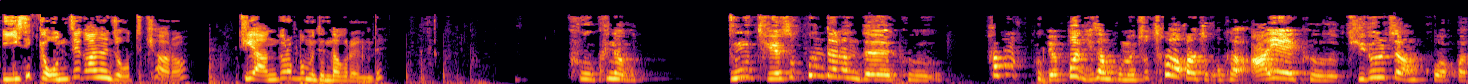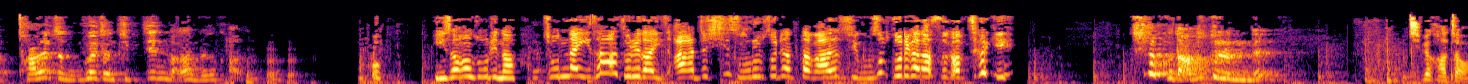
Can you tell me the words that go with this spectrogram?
이 새끼 언제 가는지 어떻게 알아? 뒤에 안 돌아보면 된다 그랬는데? 그 그냥 등 뒤에 소폰되는데 그한그몇번 이상 보면 쫓아와가지고 그냥 아예 그 뒤돌지 않고 약간 좌회전 우회전 직진만 하면서 가. 이상한 소리 나. 존나 이상한 소리 나. 이 아저씨 울음소리 났다가 아저씨 웃음소리가 났어, 갑자기. 싫어 그거 나도 들렸는데? 집에 가자.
